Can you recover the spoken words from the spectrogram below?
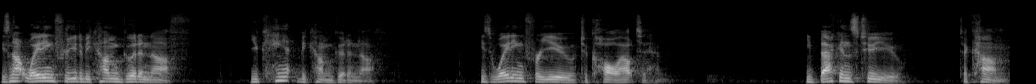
He's not waiting for you to become good enough. You can't become good enough. He's waiting for you to call out to him. He beckons to you to come.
